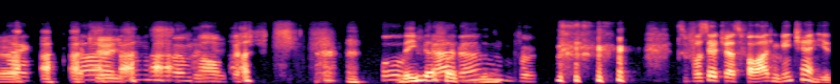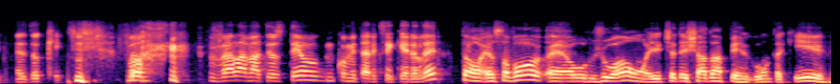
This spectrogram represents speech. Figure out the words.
É. ok. Pô, Nem vi Caramba. Se você tivesse falado, ninguém tinha rido, mas ok. Bom, vai lá, Matheus, tem algum comentário que você queira ler? Então, eu só vou. É, o João, ele tinha deixado uma pergunta aqui,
